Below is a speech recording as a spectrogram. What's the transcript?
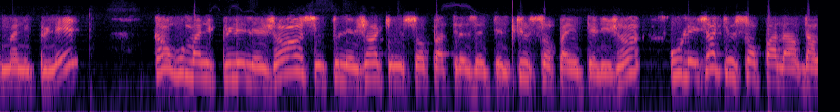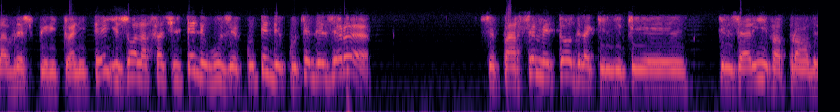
manipuler. Quand vous manipulez les gens, surtout les gens qui ne sont pas très intelligents, qui ne sont pas intelligents, ou les gens qui ne sont pas dans, la vraie spiritualité, ils ont la facilité de vous écouter, d'écouter des erreurs. C'est par ces méthodes-là qu'ils arrivent à prendre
